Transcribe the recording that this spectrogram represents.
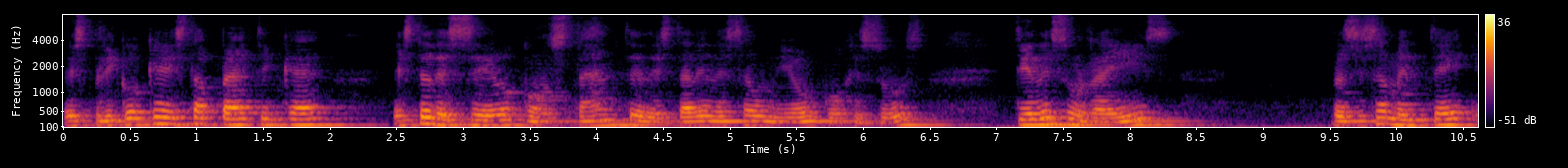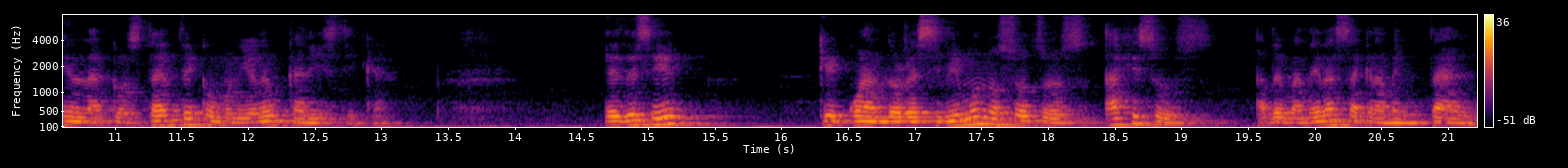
explicó que esta práctica, este deseo constante de estar en esa unión con Jesús, tiene su raíz precisamente en la constante comunión eucarística. Es decir, que cuando recibimos nosotros a Jesús, de manera sacramental,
